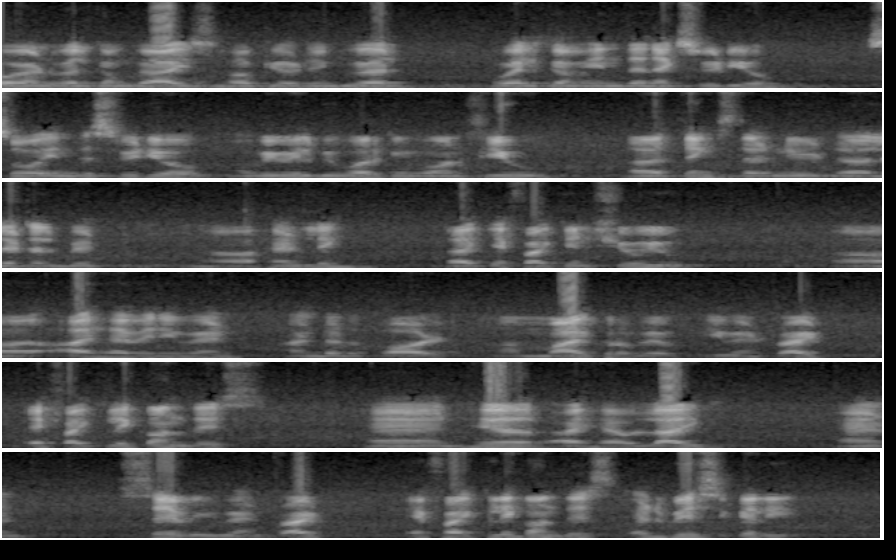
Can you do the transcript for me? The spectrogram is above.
Hello and welcome guys. Hope you are doing well. Welcome in the next video. So in this video uh, we will be working on few uh, things that need a little bit uh, handling. Like if I can show you uh, I have an event under called microwave event right? If I click on this and here I have like and save event right? If I click on this it basically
